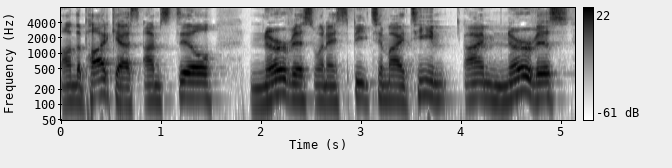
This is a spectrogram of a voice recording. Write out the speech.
on the podcast. I'm still nervous when I speak to my team. I'm nervous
